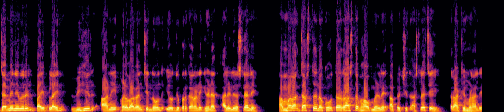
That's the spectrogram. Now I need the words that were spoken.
जमिनीवरील पाईपलाईन विहीर आणि फळबागांची नोंद योग्य प्रकाराने घेण्यात आलेली नसल्याने आम्हाला जास्त नको तर रास्त भाव मिळणे अपेक्षित असल्याचे राठी म्हणाले.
